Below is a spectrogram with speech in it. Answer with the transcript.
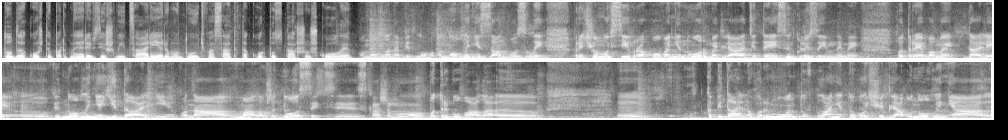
Тут за кошти партнерів зі Швейцарії ремонтують фасад та корпус старшої школи. Оновлена підлога, оновлені санвузли. Причому всі враховані норми для дітей з інклюзивними потребами. Далі е, відновлення їдальні. Вона мала вже досить, е, скажімо, потребувала. е, е, Капітального ремонту в плані того, що для оновлення е,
